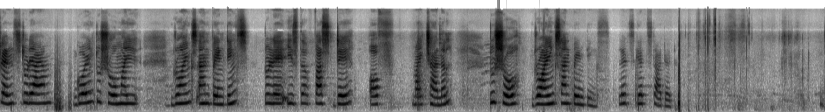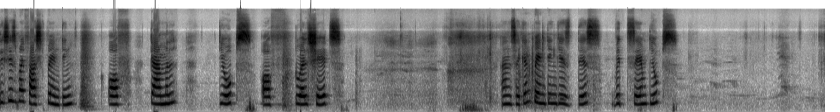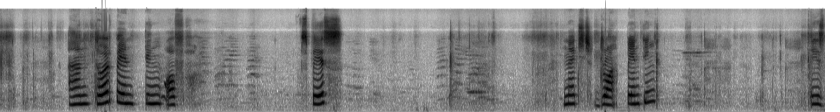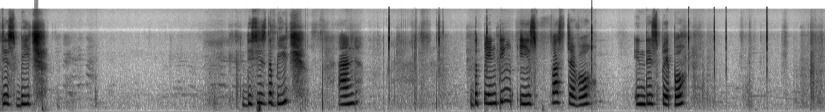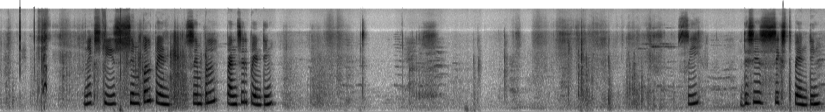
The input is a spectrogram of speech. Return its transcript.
friends today i am going to show my drawings and paintings. Today is the first day of my channel to show drawings and paintings. Let's get started. This is my first painting of camel tubes of 12 shades. And second painting is this with same tubes. And third painting of space. Next draw painting is this beach. This is the beach and painting is first ever in this paper. Next is simple paint simple pencil painting. See this is sixth painting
